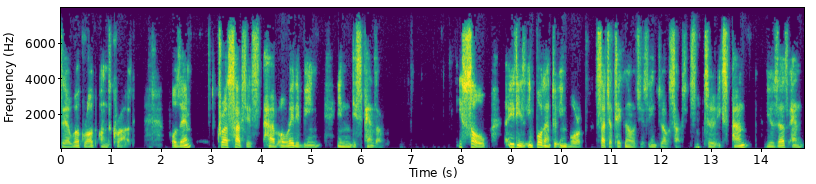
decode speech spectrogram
their workload on the cloud. For them, cloud services have already been indispensable. If so, it is important to involve such a technologies into our services to expand users and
